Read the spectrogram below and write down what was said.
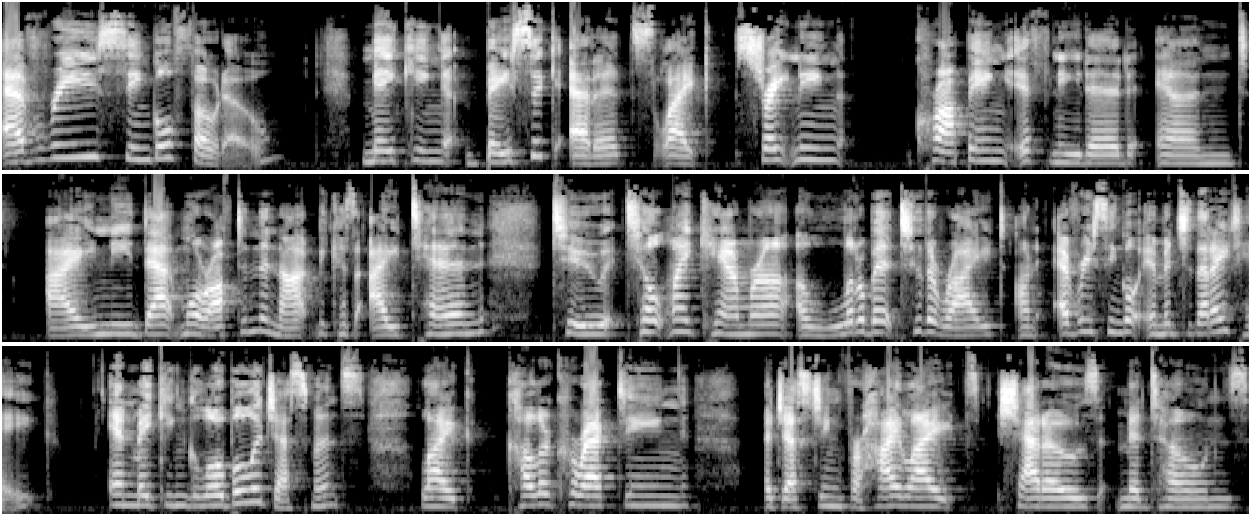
every single photo, making basic edits like straightening, cropping if needed, and I need that more often than not because I tend to tilt my camera a little bit to the right on every single image that I take and making global adjustments like color correcting, adjusting for highlights, shadows, midtones,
